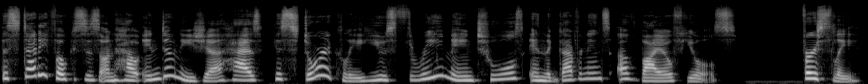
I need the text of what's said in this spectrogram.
The study focuses on how Indonesia has historically used three main tools in the governance of biofuels. Firstly,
